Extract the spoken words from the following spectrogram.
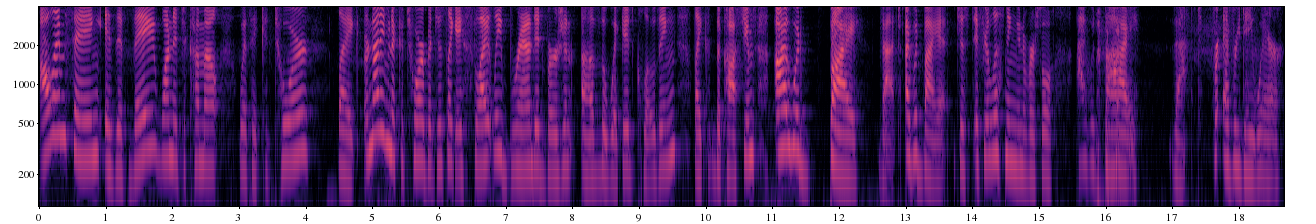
all I'm saying is if they wanted to come out with a couture, like, or not even a couture, but just like a slightly branded version of the Wicked clothing, like the costumes, I would buy that. I would buy it. Just if you're listening, Universal, I would buy that for everyday wear.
